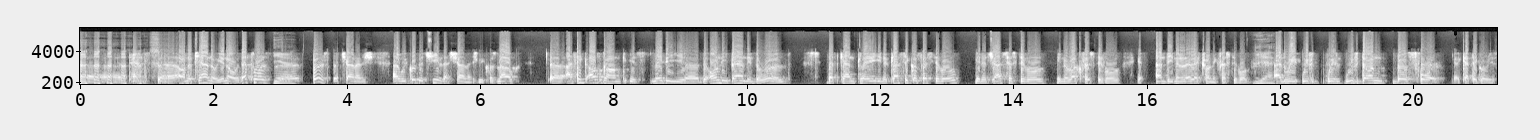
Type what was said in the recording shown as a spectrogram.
uh, dance uh, on the piano. You know that was yeah. First a challenge, and we could achieve that challenge because now I think Aufgang is maybe the only band in the world that can play in a classical festival in a jazz festival, in a rock festival, and in an electronic festival. Yeah. And we, we've, we've, we've done those four categories.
